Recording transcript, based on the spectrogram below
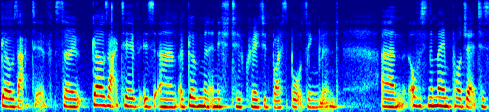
Girls Active. So, Girls Active is um, a government initiative created by Sports England. Um, obviously, the main project is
